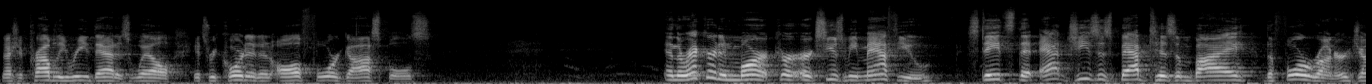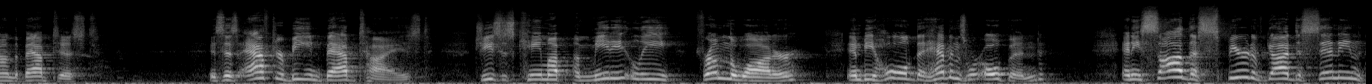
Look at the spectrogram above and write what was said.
And I should probably read that as well. It's recorded in all four Gospels. And the record in Mark, or, or, excuse me, Matthew, states that at Jesus' baptism by the forerunner, John the Baptist, it says, after being baptized, Jesus came up immediately from the water, and behold, the heavens were opened, and he saw the Spirit of God descending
